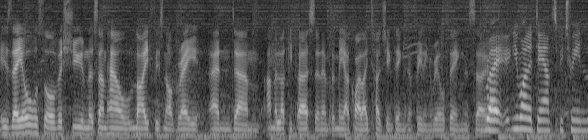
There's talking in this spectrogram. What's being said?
is they all sort of assume that somehow life is not great. And um, I'm a lucky person. And for me, I quite like touching things and feeling real things. So Right, you want to dance between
